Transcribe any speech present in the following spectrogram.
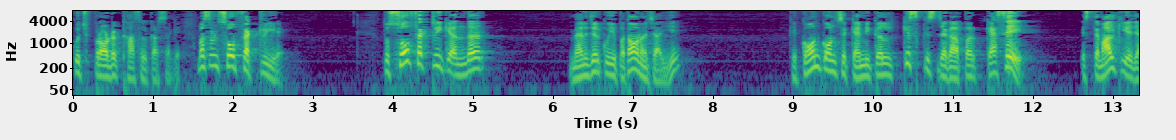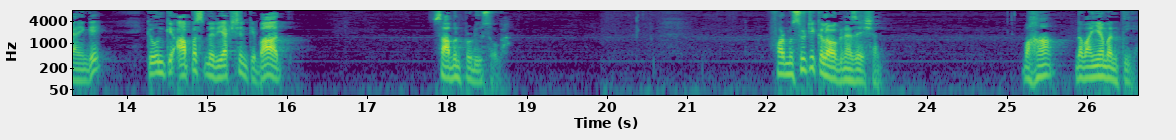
کچھ پروڈکٹ حاصل کر سکے مثلا سوپ فیکٹری ہے تو سوپ فیکٹری کے اندر مینیجر کو یہ پتا ہونا چاہیے کہ کون کون سے کیمیکل کس کس جگہ پر کیسے استعمال کیے جائیں گے کہ ان کے آپس میں ریئیکشن کے بعد صابن پروڈیوس ہوگا فارماسوٹیکل آرگنائزیشن وہاں دوائیاں بنتی ہیں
